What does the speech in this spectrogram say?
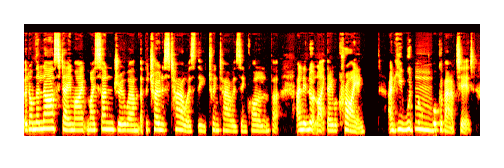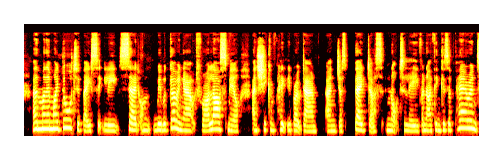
But on the last day, my, my son drew um, a Petronas Towers, the Twin Towers in Kuala Lumpur, and it looked like they were crying and he would not mm. talk about it. And then my daughter basically said on we were going out for our last meal and she completely broke down and just begged us not to leave. And I think as a parent,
